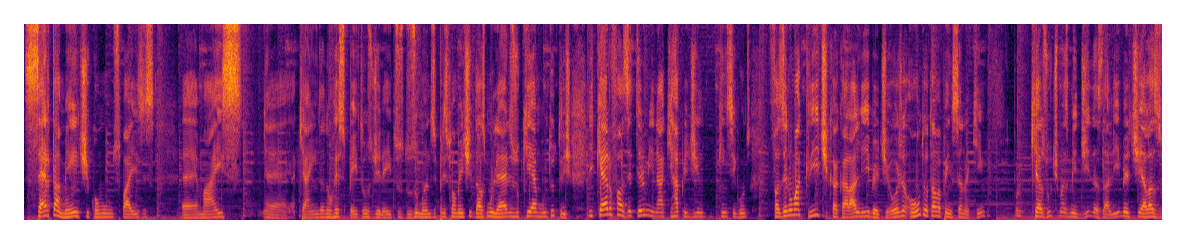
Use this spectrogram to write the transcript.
certamente como um dos países é, mais é, que ainda não respeitam os direitos dos humanos e principalmente das mulheres, o que é muito triste. E quero fazer, terminar aqui rapidinho, 15 segundos, fazendo uma crítica, cara, à Liberty. Hoje, ontem eu tava pensando aqui, porque as últimas medidas da Liberty, elas,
